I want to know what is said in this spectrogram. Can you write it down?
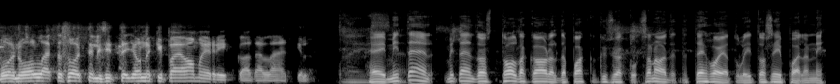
voinut olla, että soitteli sitten jonnekin päin Amerikkaa tällä hetkellä. Ei Hei, miten, miten tuolta kaudelta, pakko kysyä, kun sanoit, että tehoja tuli tosi paljon, niin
